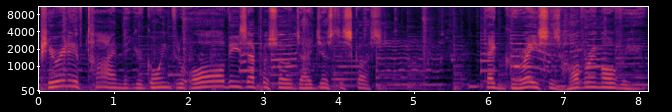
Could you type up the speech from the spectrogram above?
period of time that you're going through all these episodes I just discussed. That grace is hovering over you,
